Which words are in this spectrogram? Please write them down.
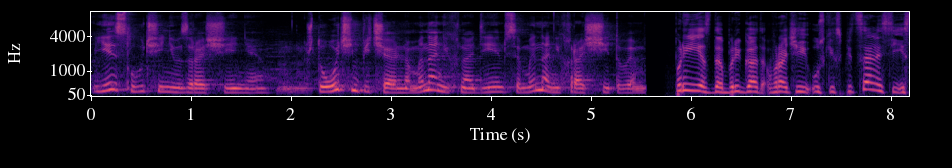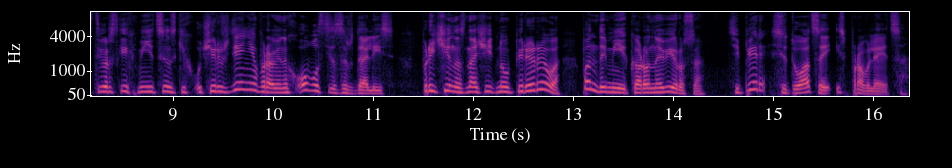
есть случаи невозвращения, что очень печально. Мы на них надеемся, мы на них рассчитываем. Приезда бригад врачей узких специальностей из тверских медицинских учреждений в районах области заждались. Причина значительного перерыва – пандемия коронавируса. Теперь ситуация исправляется.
